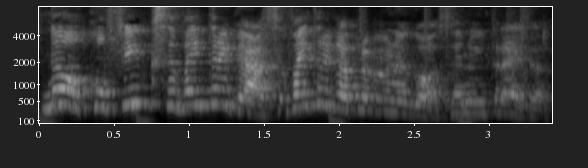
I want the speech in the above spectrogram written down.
Não, confio que você vai entregar. Você vai entregar pra meu negócio. Aí não entrega.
